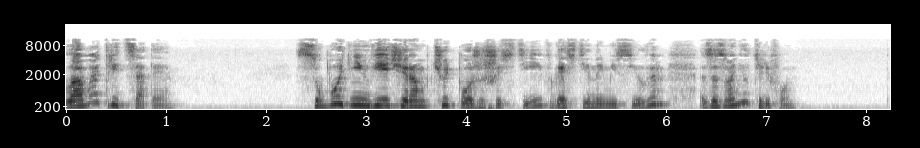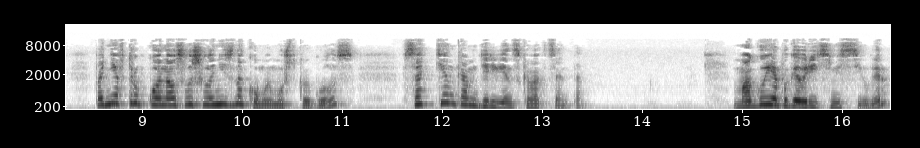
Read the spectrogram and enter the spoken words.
Глава 30. Субботним вечером, чуть позже шести, в гостиной мисс Силвер зазвонил телефон. Подняв трубку, она услышала незнакомый мужской голос с оттенком деревенского акцента. «Могу я поговорить с мисс Силвер?»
